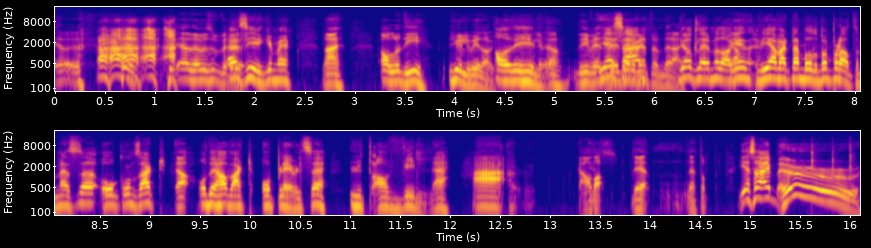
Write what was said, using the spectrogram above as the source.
Ja, ja. Ja, Jeg sier ikke mer. Nei, alle de hyller vi i dag. Alle de hyller. Ja, de vet, yes, dere vet hvem dere er. gratulerer med dagen. Vi har vært der både på platemesse og konsert, Ja. og det har vært opplevelse ut av ville hæ. Ja da, det nettopp. Jessheim! Hurr!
